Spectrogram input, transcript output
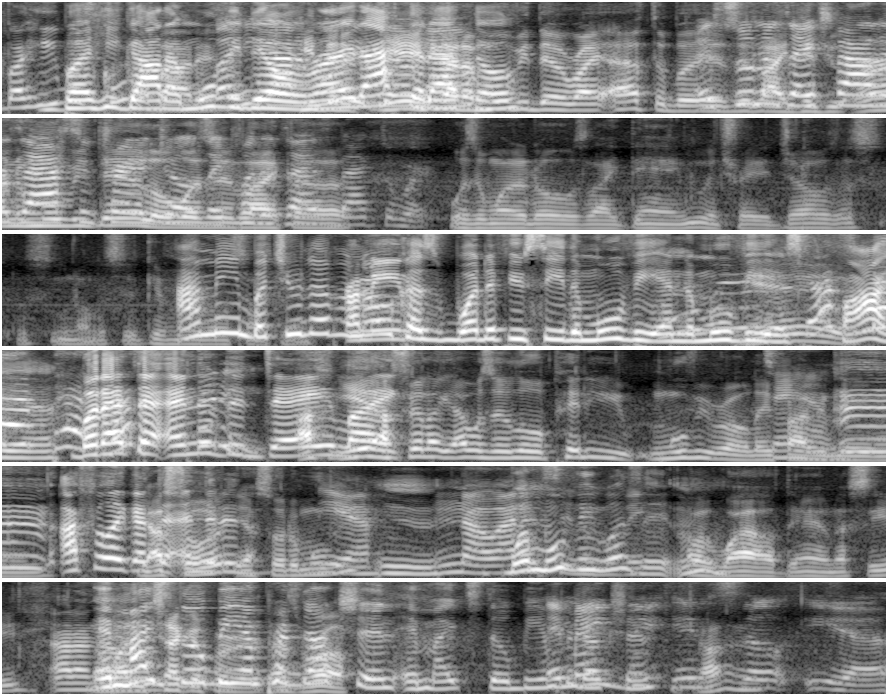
But he, But he cool got a movie deal got- he right did- after yeah, he that got a though. movie deal right after. But As soon as like, they did found his ass in Trader Joe's, was they it put like his ass uh, back to work. was it one of those like, damn, you in Trader Joe's? Let's, let's you know, let's just give him. I a little mean, but you something. never I know mean- because what if you see the movie and the movie is Yeah. fire? But at the end of the day, f- yeah, I feel like that was a little pity movie role they probably Damn. did. mm, I feel like at the end it? of Y'all the saw the movie? Yeah. Mm. No, What movie was it? Oh wow, damn! I see. I don't know. It might still be in it. That's rough. production. It might still be in It may production. be, it's still, yeah.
